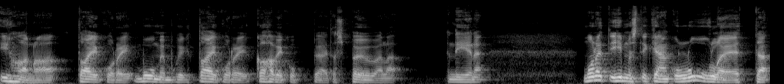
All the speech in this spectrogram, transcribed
ihanaa taikuri, muumimukin taikuri kahvikuppia tässä pöydällä, niin monet ihmiset ikään kuin luulee, että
